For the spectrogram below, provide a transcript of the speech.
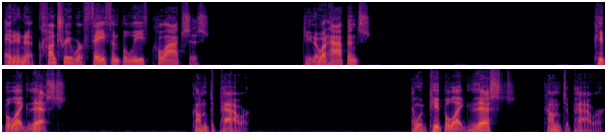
And in a country where faith and belief collapses, do you know what happens? People like this come to power. And when people like this come to power,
